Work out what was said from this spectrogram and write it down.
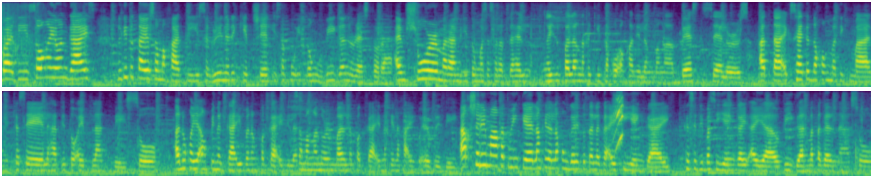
everybody? So ngayon guys, nandito tayo sa Makati, sa Greenery Kitchen. Isa po itong vegan restaurant. I'm sure marami ditong masasarap dahil ngayon pa lang nakikita ko ang kanilang mga best sellers. At ah, excited akong matikman kasi lahat ito ay plant-based. So ano kaya ang pinagkaiba ng pagkain nila sa mga normal na pagkain na kinakain ko everyday? Actually mga katwinkle, ang kilala kong ganito talaga ay si Yengay. Kasi di ba si Yengay ay ah, vegan, matagal na. So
